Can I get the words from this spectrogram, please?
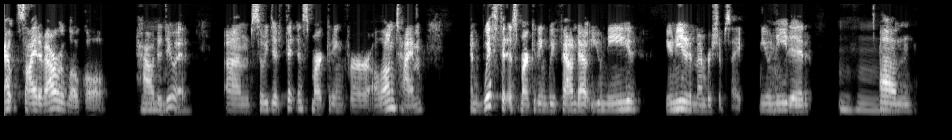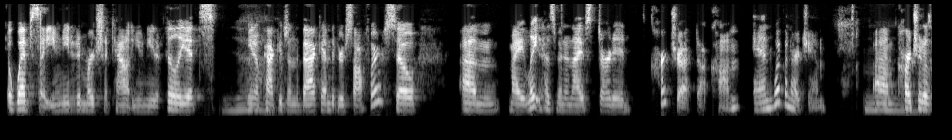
outside of our local how mm-hmm. to do it. Mm. Um, so we did fitness marketing for a long time. And with fitness marketing, we found out you need you needed a membership site, you needed mm-hmm. um, a website, you needed a merchant account, you need affiliates, yeah. you know, package on the back end of your software. So um, my late husband and I started Kartra.com and Webinar Jam. Um, mm. Um, Kartra does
